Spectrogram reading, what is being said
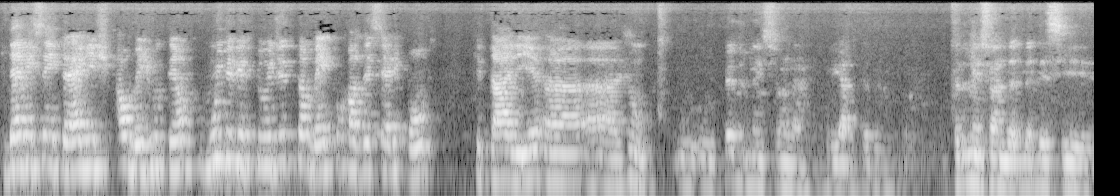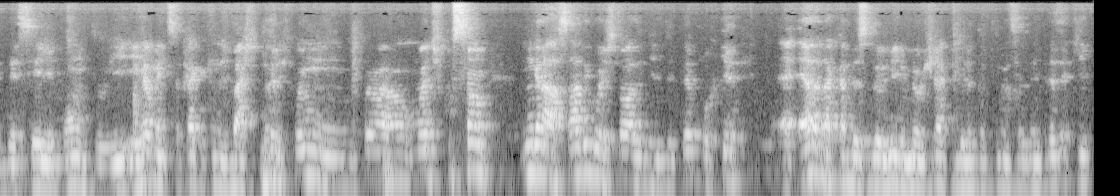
que devem ser entregues ao mesmo tempo, muito em virtude também por causa desse L ponto que está ali uh, junto. O, o Pedro menciona, obrigado Pedro, Pedro menciona desse, desse ele ponto, e, e, realmente você pega aqui nos bastidores, foi, um, foi uma, uma discussão engraçada e gostosa de, de ter, porque é, era da cabeça do Emílio, meu chefe, diretor financeiro da empresa, que,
